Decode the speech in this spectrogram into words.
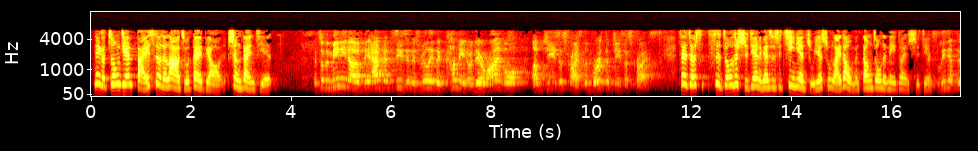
Uh. 那个中间白色的蜡烛代表圣诞节。And so the meaning of the Advent season is really the coming or the arrival of Jesus Christ, the birth of Jesus Christ. 在这四四周的时间里面，就是纪念主耶稣来到我们当中的那一段时间。It's leading up to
